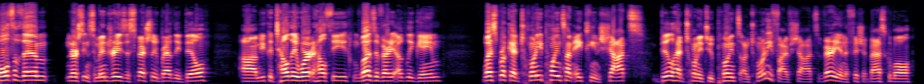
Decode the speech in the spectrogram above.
Both of them nursing some injuries, especially Bradley Beal. Um, you could tell they weren't healthy. Was a very ugly game. Westbrook had 20 points on 18 shots. Beal had 22 points on 25 shots. Very inefficient basketball.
